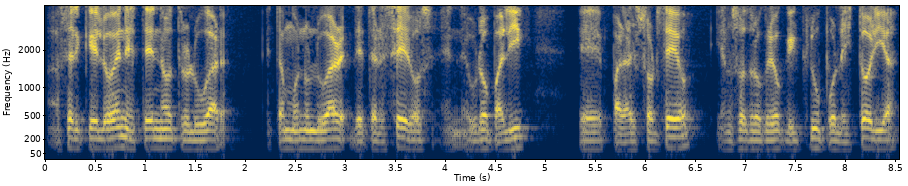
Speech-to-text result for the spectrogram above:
hacer que el ON esté en otro lugar. Estamos en un lugar de terceros en Europa League eh, para el sorteo y a nosotros creo que el club por la historia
